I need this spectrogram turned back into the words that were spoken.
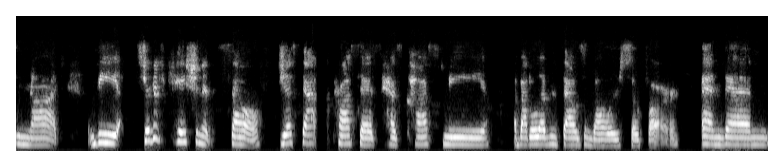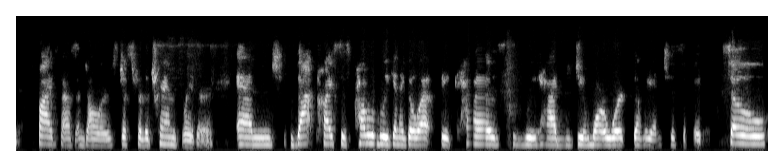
not. The certification itself, just that process has cost me about $11,000 so far. And then $5,000 just for the translator. And that price is probably going to go up because we had to do more work than we anticipated. So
